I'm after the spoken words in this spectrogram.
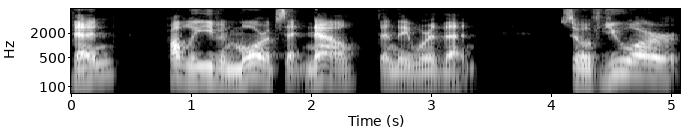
then, probably even more upset now than they were then. So if you are,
